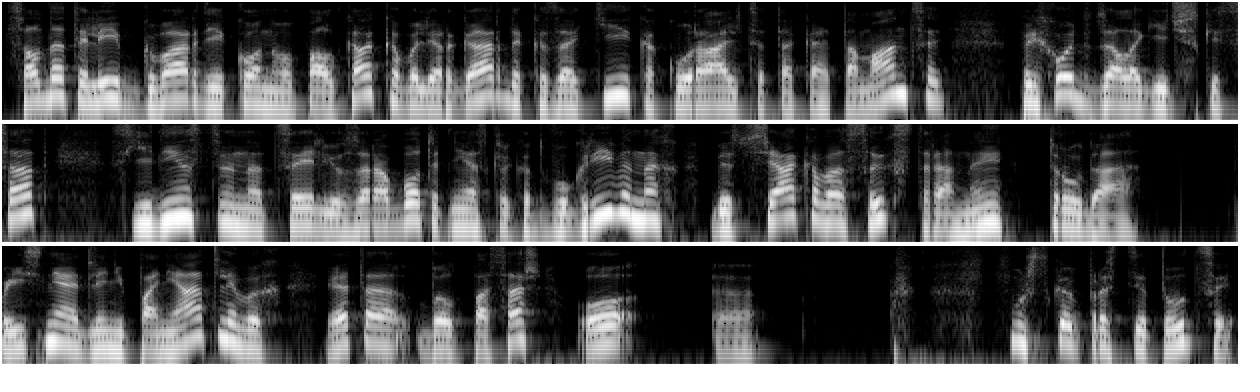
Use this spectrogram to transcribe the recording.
Солдаты лейб-гвардии конного полка, кавалергарды, казаки, как уральцы, так и атаманцы, приходят в зоологический сад с единственной целью заработать несколько двугривенных без всякого с их стороны труда. Поясняя для непонятливых, это был пассаж о э, мужской проституции.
